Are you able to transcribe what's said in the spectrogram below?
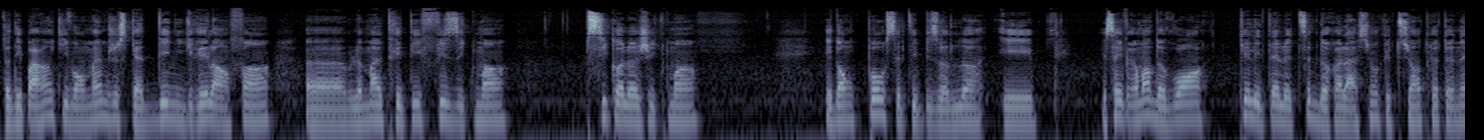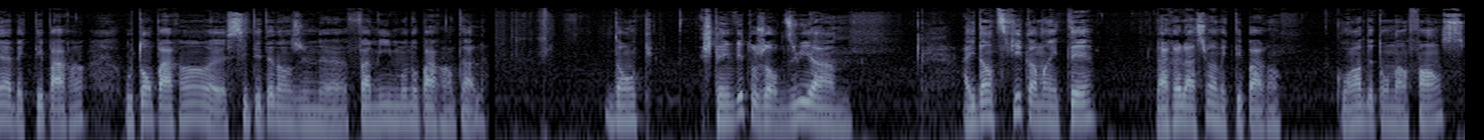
tu as des parents qui vont même jusqu'à dénigrer l'enfant, euh, le maltraiter physiquement, psychologiquement. Et donc, pose cet épisode-là et essaye vraiment de voir quel était le type de relation que tu entretenais avec tes parents ou ton parent euh, si tu étais dans une euh, famille monoparentale. Donc, je t'invite aujourd'hui à, identifier comment était la relation avec tes parents, courant de ton enfance,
